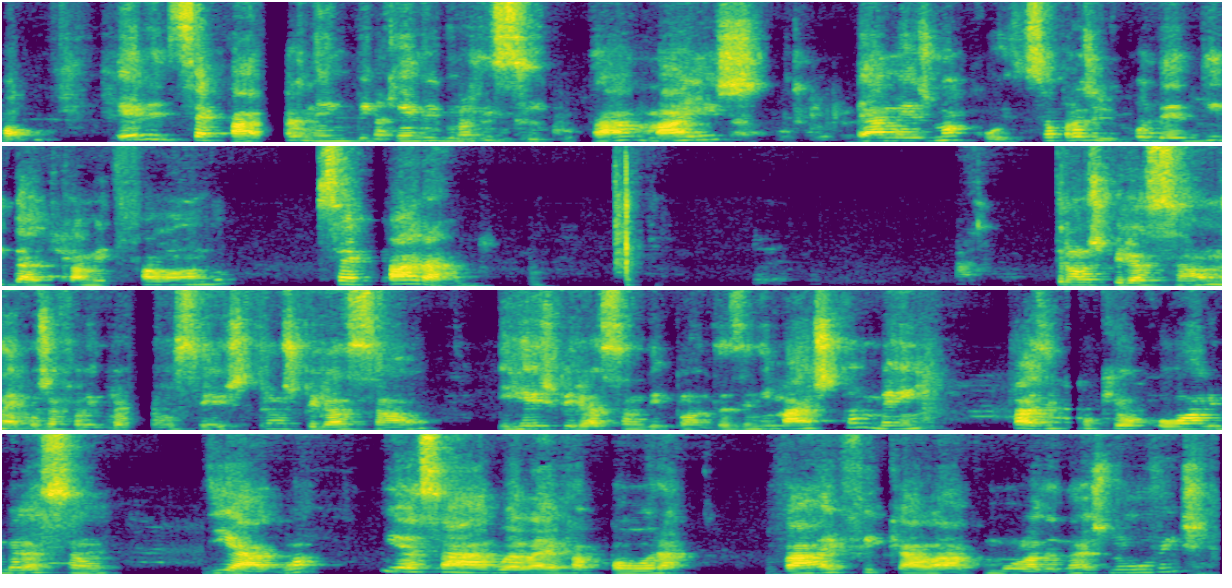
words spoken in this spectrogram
Bom, ele separa né, em pequeno e grande ciclo, tá? Mas é a mesma coisa, só para a gente poder, didaticamente falando, separar. Transpiração, né, que eu já falei para vocês, transpiração e respiração de plantas e animais também fazem com que ocorra a liberação de água, e essa água ela evapora, vai ficar lá acumulada nas nuvens,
